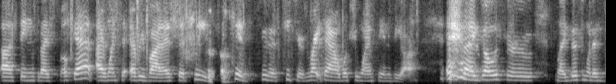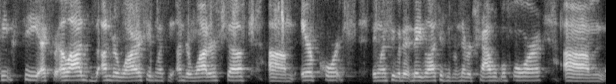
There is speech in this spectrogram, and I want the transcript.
uh, things that I spoke at. I went to everybody. I said, "Please, kids, students, teachers, write down what you want to see in the VR." and I go through like this one is deep sea a lot of this is underwater. Kids want to see underwater stuff. Um, airports, they want to see what it, they like because they've never traveled before. Um,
